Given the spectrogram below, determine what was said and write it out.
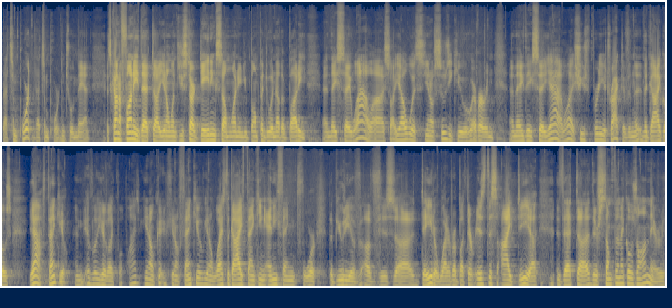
that's important. That's important to a man. It's kind of funny that, uh, you know, when you start dating someone and you bump into another buddy and they say, wow, uh, I saw you out with, you know, Susie Q whoever. And, and they, they say, yeah, why? She's pretty attractive. And the, the guy goes, yeah, thank you. And you're like, well, why, you know, you know, thank you. You know, why is the guy thanking anything for the beauty of, of his uh, date or whatever? But there is this idea that uh, there's something that goes on there,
